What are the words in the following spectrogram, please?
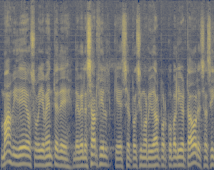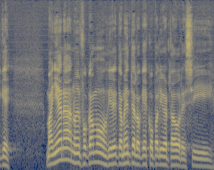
más videos, obviamente, de, de Vélez Arfield, que es el próximo rival por Copa Libertadores. Así que mañana nos enfocamos directamente a lo que es Copa Libertadores y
